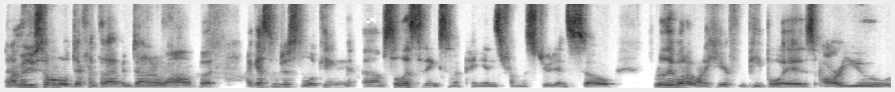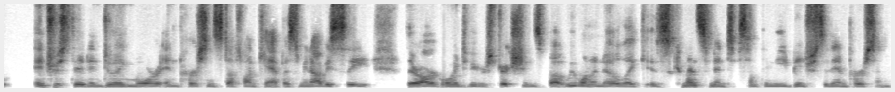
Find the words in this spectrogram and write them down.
and I'm going to do something a little different that I haven't done in a while. But I guess I'm just looking, um, soliciting some opinions from the students. So really, what I want to hear from people is, are you interested in doing more in-person stuff on campus? I mean, obviously there are going to be restrictions, but we want to know like is commencement something that you'd be interested in, in person?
